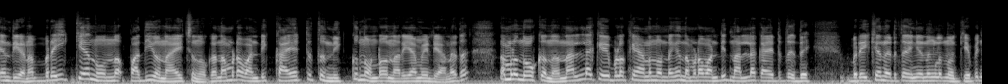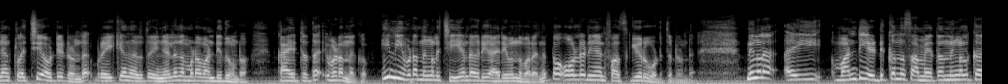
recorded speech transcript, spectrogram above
എന്ത് ചെയ്യണം? ബ്രേക്ക് പതി ഒന്ന് അയച്ചു നോക്കുക. നമ്മുടെ വണ്ടി കയറ്റത്ത് നിൽക്കുന്നുണ്ടോ എന്ന് അറിയാൻ വേണ്ടിയാണ് ഇത് നമ്മൾ നോക്കുന്നത്. നല്ല കേബിളൊക്കെ ആണെന്നുണ്ടെങ്കിൽ നമ്മുടെ വണ്ടി നല്ല കയറ്റത്ത് ഇത് ബ്രേക്ക് എടുത്ത് കഴിഞ്ഞാൽ നിങ്ങൾ നോക്കിയപ്പോൾ ഞാൻ ക്ലച്ച് ചവിട്ടിയിട്ടുണ്ട്. ബ്രേക്ക് എടുത്ത് കഴിഞ്ഞാൽ നമ്മുടെ വണ്ടി ഇതുണ്ടോ? കയറ്റത്ത് ഇവിടെ നിൽക്കും. ഇനി ഇവിടെ നിങ്ങൾ ചെയ്യേണ്ട ഒരു കാര്യം എന്ന് പറയുന്നത് ഇപ്പോൾ ഓൾറെഡി ഞാൻ ഫസ്റ്റ് ഗിയർ കൊടുത്തിട്ടുണ്ട്. നിങ്ങൾ ഈ വണ്ടി എടുക്കുന്ന സമയത്ത് നിങ്ങൾക്ക്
